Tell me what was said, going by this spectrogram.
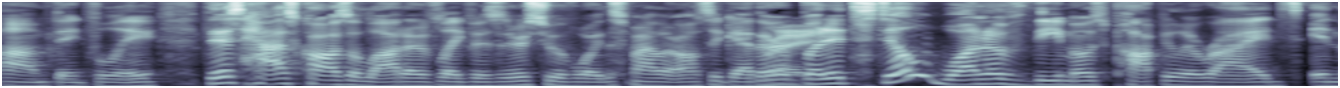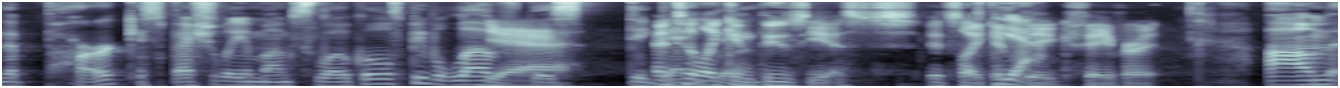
Um, thankfully, this has caused a lot of like visitors to avoid the Smiler altogether. Right. But it's still one of the most popular rides in the park, especially amongst locals. People love yeah. this. And to like thing. enthusiasts, it's like a Yeah. big favorite. Um,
